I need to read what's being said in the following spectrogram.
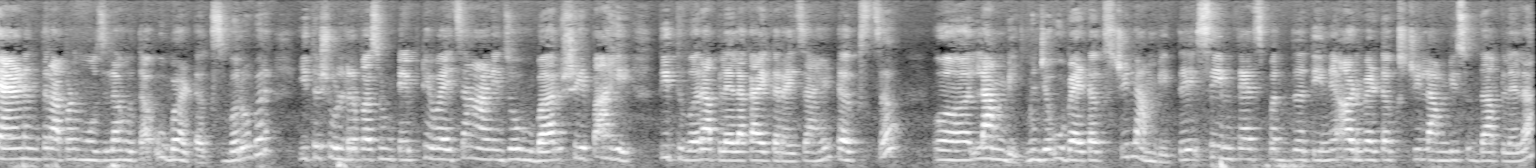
त्यानंतर आपण मोजला होता उभा टक्स बरोबर? इथं शोल्डरपासून टेप ठेवायचा आणि जो उभार शेप आहे तिथवर आपल्याला काय करायचं आहे? टक्सचं लांबी म्हणजे उभ्या टक्सची लांबी. ते सेम त्याच पद्धतीने आडव्या टक्सची लांबी सुद्धा आपल्याला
